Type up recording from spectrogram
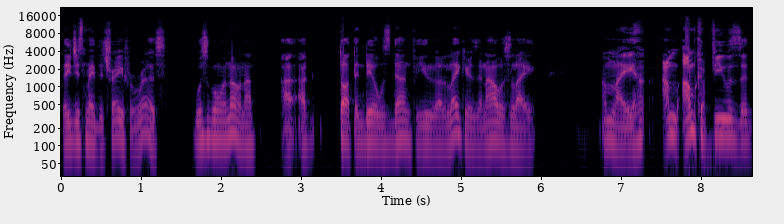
they just made the trade for Russ. What's going on? I, I I thought the deal was done for you to go to the Lakers, and I was like, I'm like, I'm I'm confused that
